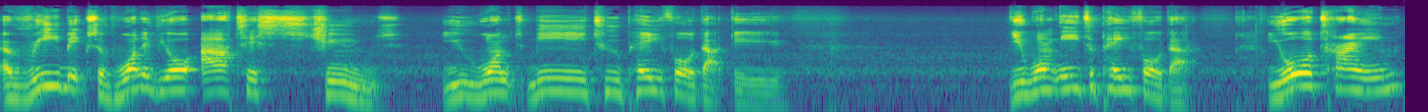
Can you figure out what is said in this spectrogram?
A remix of one of your artist's tunes. You want me to pay for that, do you? You want me to pay for that. Your time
